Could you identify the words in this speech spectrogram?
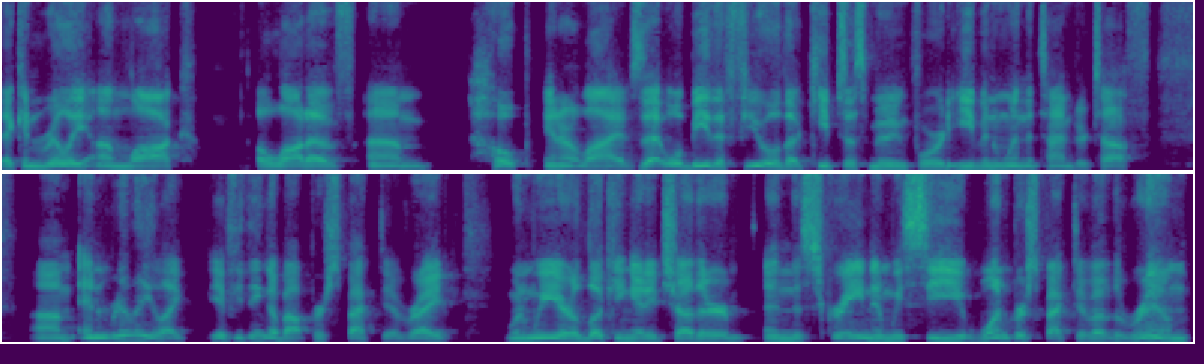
that can really unlock a lot of um, hope in our lives that will be the fuel that keeps us moving forward even when the times are tough um, and really like if you think about perspective right when we are looking at each other in the screen and we see one perspective of the room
